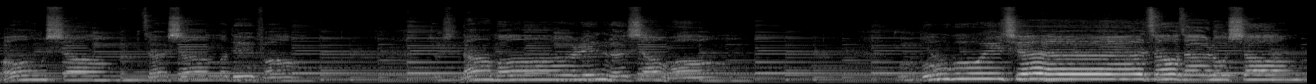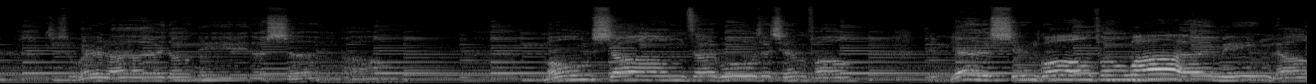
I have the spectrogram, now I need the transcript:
梦想在什么地方，就是那么令人向往。我不顾一切走在路上，只是为来到你的身旁。梦想在不在前方？今夜的星光分外明亮。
